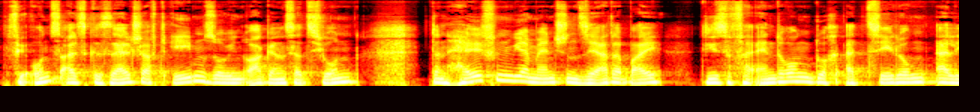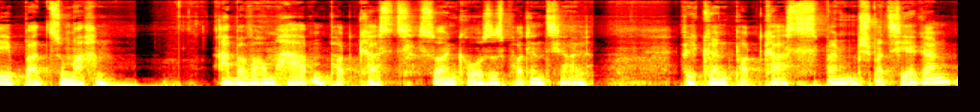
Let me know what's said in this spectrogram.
für uns als Gesellschaft ebenso wie in Organisationen, dann helfen wir Menschen sehr dabei, diese Veränderungen durch Erzählungen erlebbar zu machen. Aber warum haben Podcasts so ein großes Potenzial? Wir können Podcasts beim Spaziergang,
